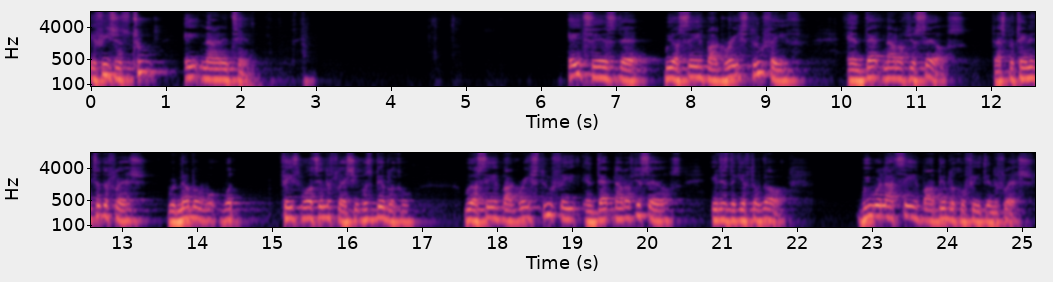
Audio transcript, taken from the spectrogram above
Ephesians 2, 8, 9, and 10. 8 says that we are saved by grace through faith, and that not of yourselves. That's pertaining to the flesh. Remember what faith was in the flesh. It was biblical. We are saved by grace through faith, and that not of yourselves. It is the gift of God. We were not saved by biblical faith in the flesh.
